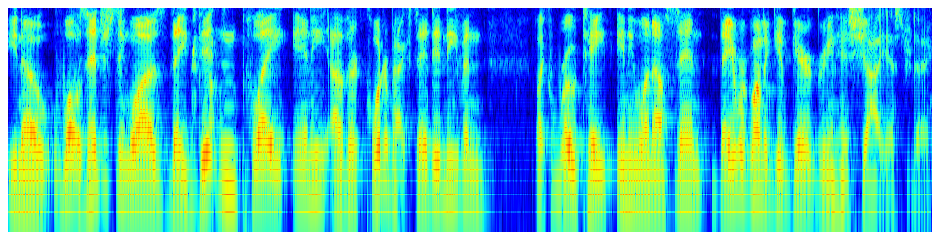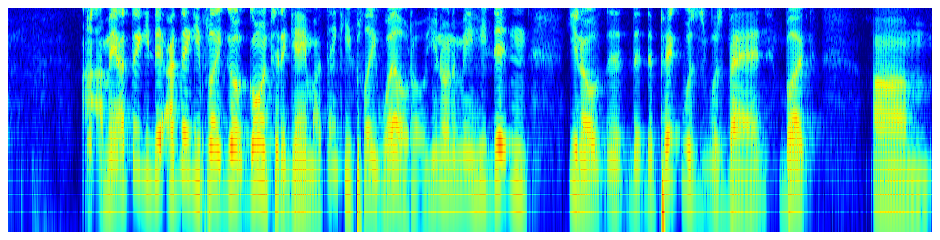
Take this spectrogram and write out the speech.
you know what was interesting was they didn't play any other quarterbacks. They didn't even like rotate anyone else in. They were going to give Garrett Greene his shot yesterday. I mean, I think he did. I think he played go, going to the game. I think he played well though. You know what I mean? He didn't. You know, the the, the pick was was bad, but um,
